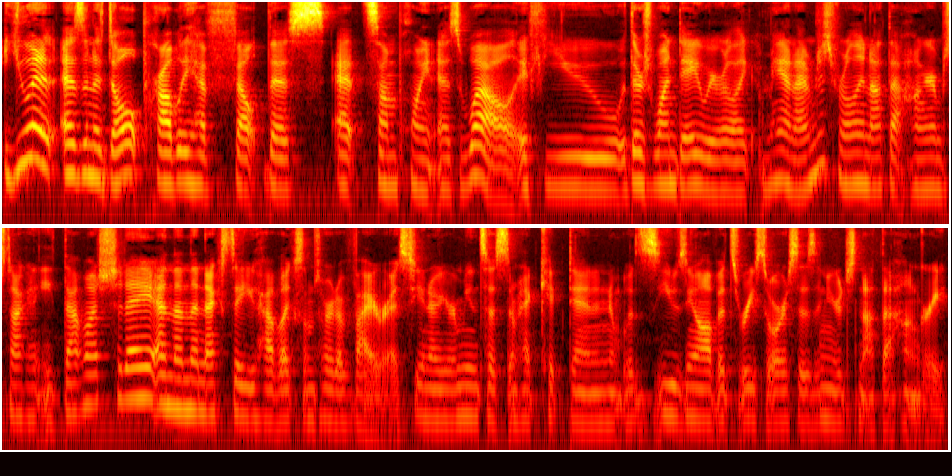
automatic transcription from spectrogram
you as an adult probably have felt this at some point as well. If you there's one day where you're like man i'm just really not that hungry. I'm just not going to eat that much today. And then the next day you have like some sort of virus. You know your immune system had kicked in and it was using all of its resources and you're just not that hungry.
